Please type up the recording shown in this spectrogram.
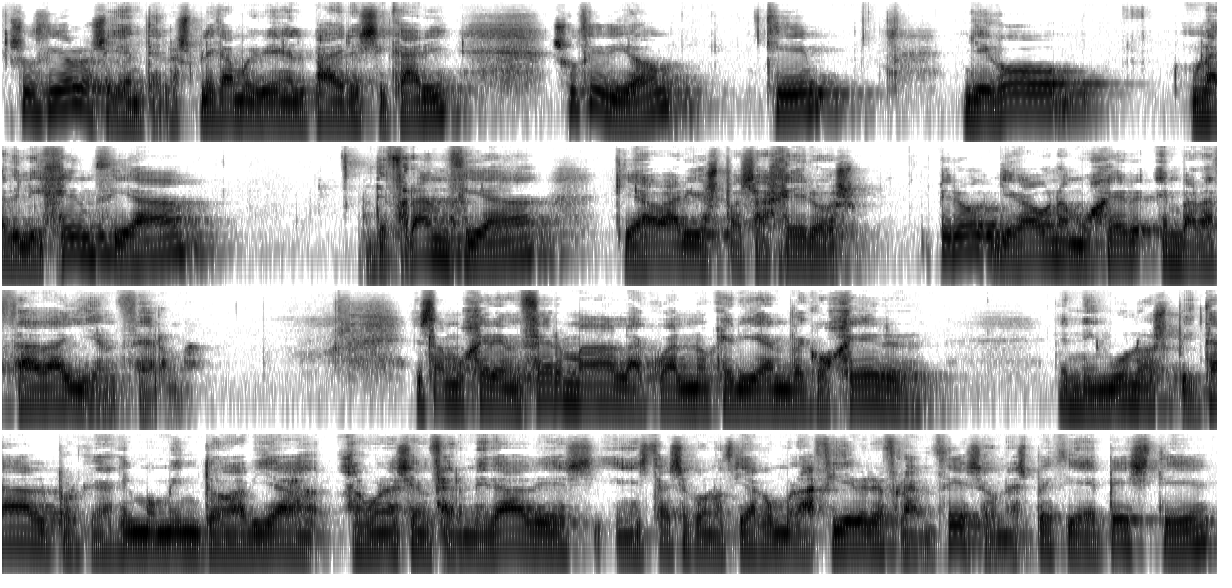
Sucedió lo siguiente, lo explica muy bien el padre Sicari. Sucedió que llegó una diligencia de Francia que a varios pasajeros, pero llegaba una mujer embarazada y enferma. Esa mujer enferma, la cual no querían recoger en ningún hospital, porque en aquel momento había algunas enfermedades, y en esta se conocía como la fiebre francesa, una especie de peste,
